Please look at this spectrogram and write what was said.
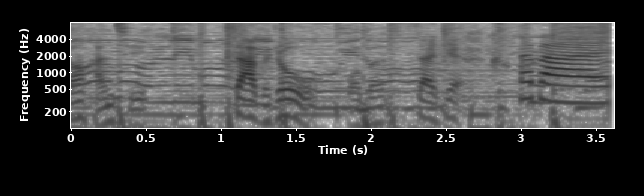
张涵琪，下个周五我们再见。拜拜。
